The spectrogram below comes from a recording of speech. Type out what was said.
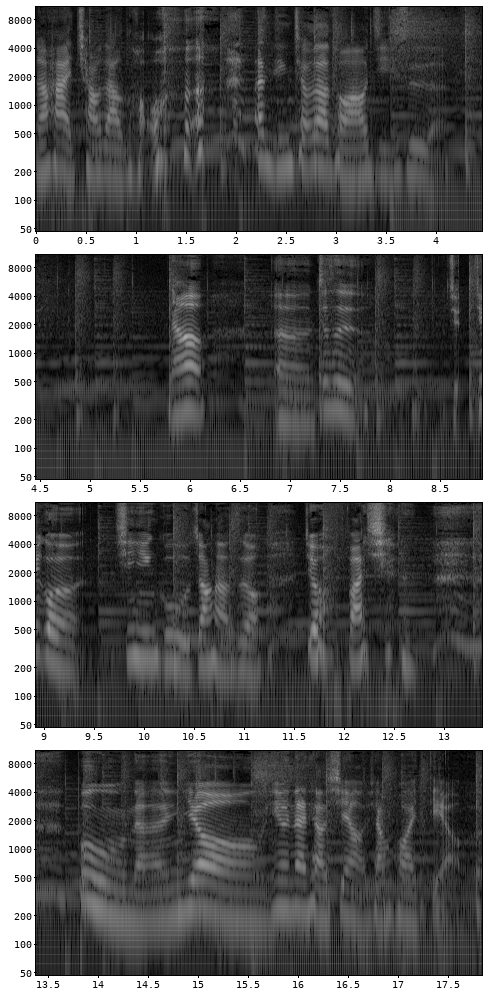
然后他还敲到头，他已经敲到头好几次了。然后，嗯、就是结结果辛辛苦苦装好之后，就发现不能用，因为那条线好像坏掉了。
